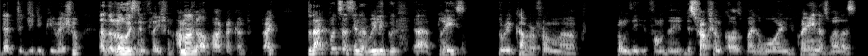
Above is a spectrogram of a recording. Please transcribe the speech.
debt to GDP ratio, and the lowest inflation among our partner countries. Right. So that puts us in a really good uh, place to recover from uh, from the from the disruption caused by the war in Ukraine as well as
